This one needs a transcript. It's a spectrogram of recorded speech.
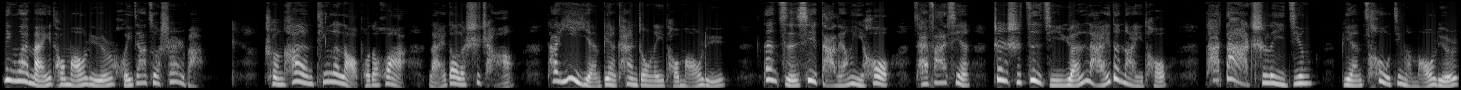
另外买一头毛驴回家做事儿吧。”蠢汉听了老婆的话，来到了市场，他一眼便看中了一头毛驴。但仔细打量以后，才发现正是自己原来的那一头。他大吃了一惊，便凑近了毛驴儿，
